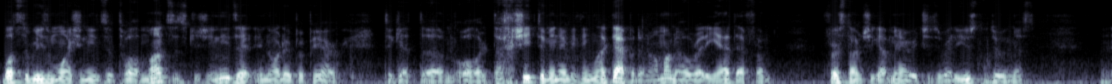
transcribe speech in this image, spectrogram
what's the reason why she needs the twelve months? Is because she needs it in order to prepare to get um, all her tachshitim and everything like that. But an amana already had that from first time she got married. She's already used to doing this, uh,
